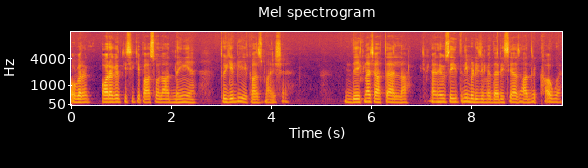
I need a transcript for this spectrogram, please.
अगर, और अगर किसी के पास औलाद नहीं है तो ये भी एक आजमाइश है। देखना चाहता है अल्लाह कि मैंने उसे इतनी बड़ी ज़िम्मेदारी से आज़ाद रखा हुआ है।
